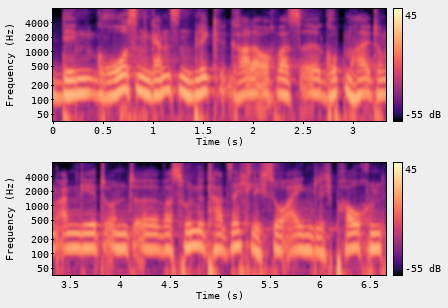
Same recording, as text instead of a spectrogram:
den großen ganzen Blick, gerade auch was äh, Gruppenhaltung angeht und äh, was Hunde tatsächlich so eigentlich brauchen,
